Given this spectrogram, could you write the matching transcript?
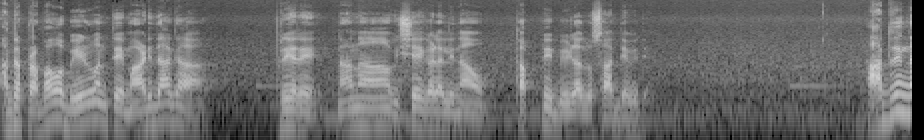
ಅದರ ಪ್ರಭಾವ ಬೀಳುವಂತೆ ಮಾಡಿದಾಗ ಪ್ರಿಯರೇ, ನಾನಾ ವಿಷಯಗಳಲ್ಲಿ ನಾವು ತಪ್ಪಿ ಬೀಳಲು ಸಾಧ್ಯವಿದೆ. ಆದ್ದರಿಂದ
